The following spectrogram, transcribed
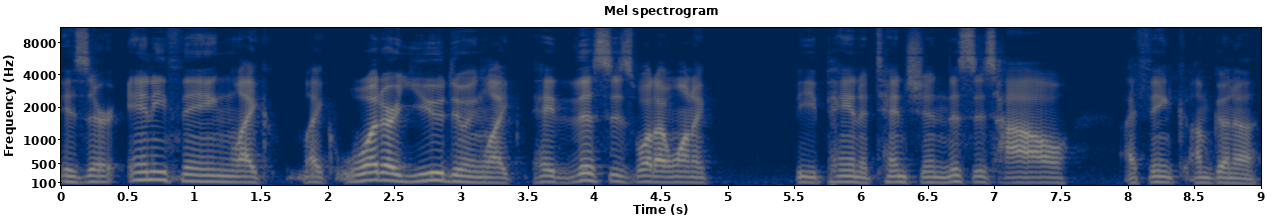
is there anything like like what are you doing? Like hey this is what i want to be paying attention. This is how i think i'm gonna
